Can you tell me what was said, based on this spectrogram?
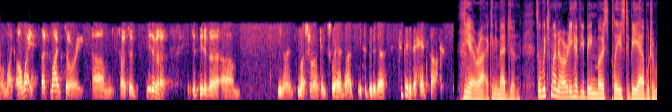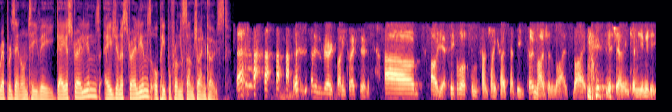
I'm like, oh wait, that's my story. Um, so it's a bit of a, it's a bit of a, um, you know, I'm not sure I can swear, but it's a bit of a, it's a bit of a head fuck. Yeah, right, I can imagine. So, which minority have you been most pleased to be able to represent on TV? Gay Australians, Asian Australians, or people from the Sunshine Coast? that is a very funny question. Um, oh, yeah, people from the Sunshine Coast have been so marginalised by the Australian community.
